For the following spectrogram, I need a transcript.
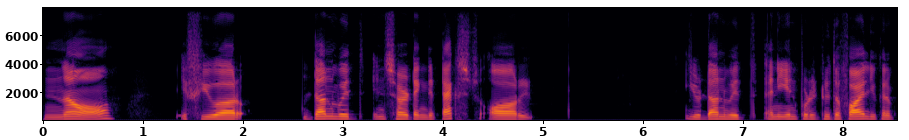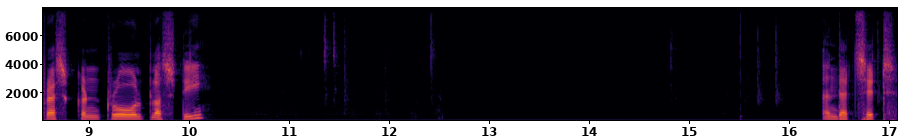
Now if you are done with inserting the text or you're done with any input into the file you can press Ctrl plus D. And that's it.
